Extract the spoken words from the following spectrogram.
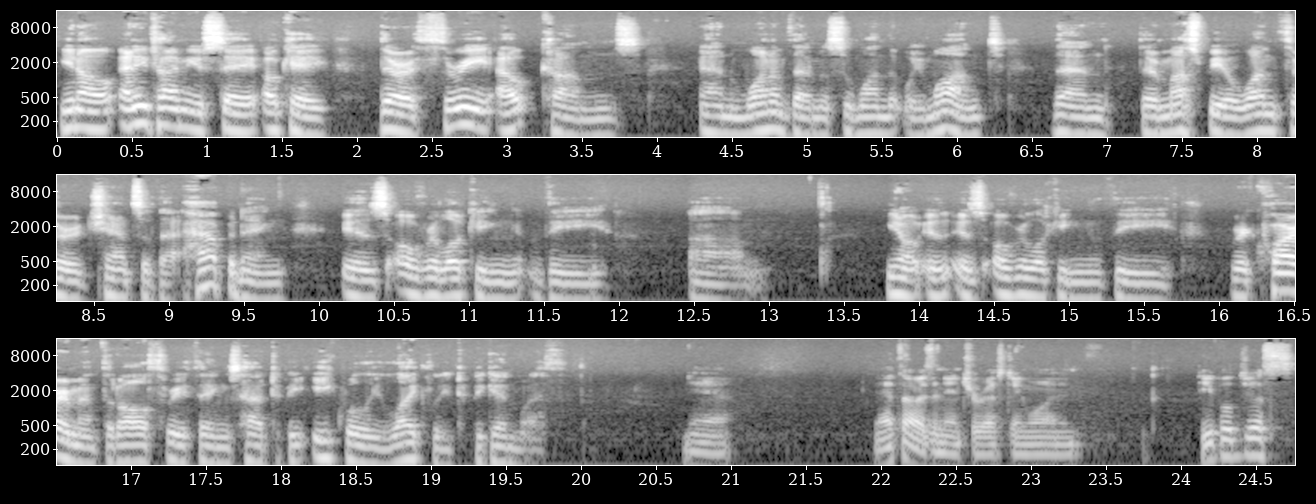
You know, anytime you say, okay, there are three outcomes and one of them is the one that we want, then there must be a one third chance of that happening, is overlooking the, um, you know, is, is overlooking the requirement that all three things had to be equally likely to begin with. Yeah. That's always an interesting one. People just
